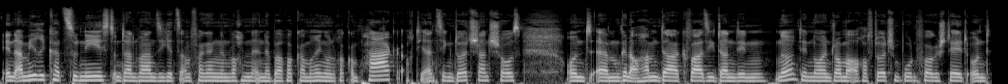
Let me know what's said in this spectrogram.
In Amerika zunächst und dann waren sie jetzt am vergangenen Wochenende bei Rock am Ring und Rock am Park, auch die einzigen Deutschland-Shows. Und ähm, genau, haben da quasi dann den, ne, den neuen Drummer auch auf deutschem Boden vorgestellt. Und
